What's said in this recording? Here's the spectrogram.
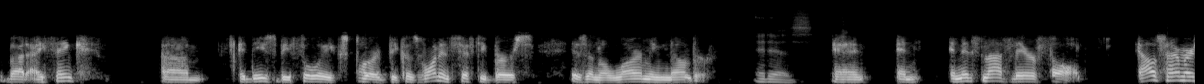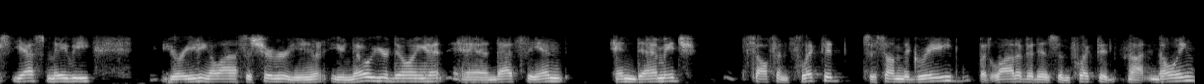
but I think um, it needs to be fully explored because one in 50 births is an alarming number. It is. And, and, and it's not their fault. Alzheimer's, yes, maybe you're eating a lot of sugar, you know, you know you're doing it, and that's the end, end damage, self inflicted to some degree, but a lot of it is inflicted not knowing.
